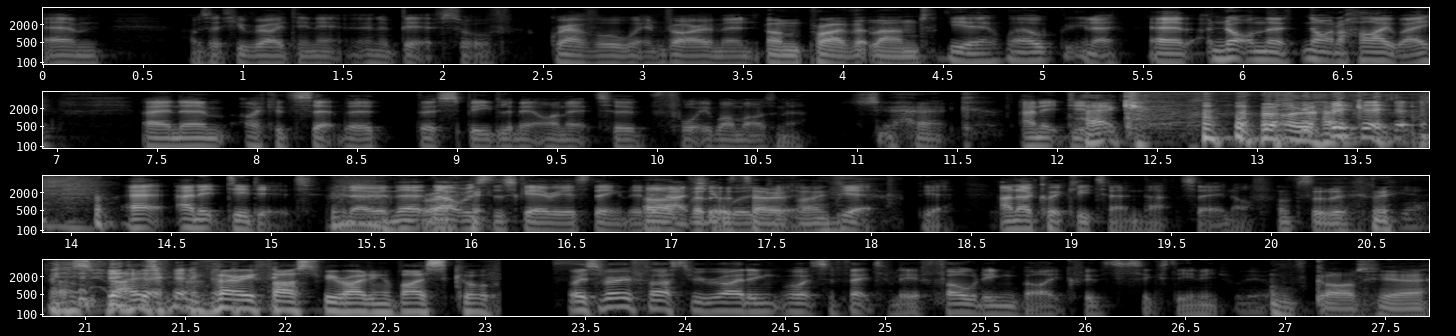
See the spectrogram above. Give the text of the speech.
um, I was actually riding it in a bit of sort of gravel environment. On private land. Yeah, well, you know, uh, not on the not on a highway, and um, I could set the the speed limit on it to 41 miles an hour Heck. and it did heck. it. Uh, and it did it, you know, and that, that was the scariest thing that Oh, it I bet actually it was would do it. terrifying. Yeah, yeah. And I quickly turned that setting off. Absolutely. That's, that is very fast to be riding a bicycle. Well, it's very fast to be riding what's effectively a folding bike with 16 inch wheels. Oh God, yeah.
